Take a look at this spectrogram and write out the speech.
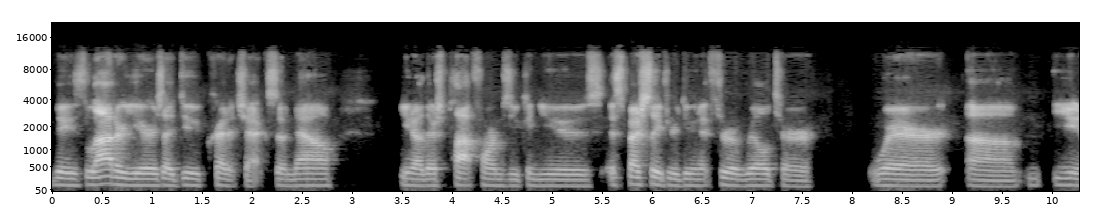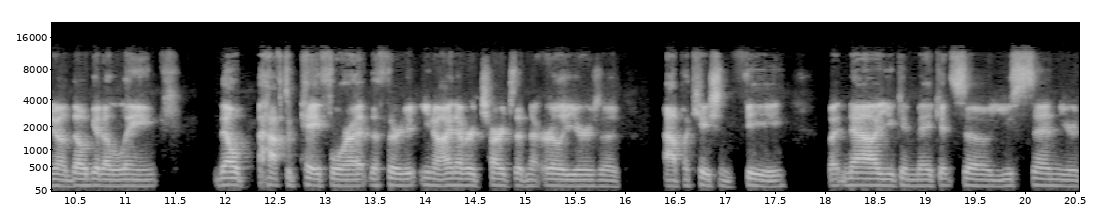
these latter years, I do credit checks. So now, you know, there's platforms you can use, especially if you're doing it through a realtor, where um, you know they'll get a link they'll have to pay for it the 30 you know i never charged them in the early years a application fee but now you can make it so you send your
